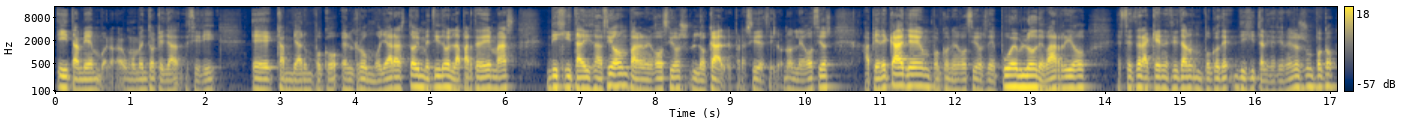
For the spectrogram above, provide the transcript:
Y también, bueno, en un momento que ya decidí eh, cambiar un poco el rumbo. Y ahora estoy metido en la parte de más digitalización para negocios locales, por así decirlo, ¿no? Negocios a pie de calle, un poco negocios de pueblo, de barrio, etcétera, que necesitan un poco de digitalización. Eso es un poco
